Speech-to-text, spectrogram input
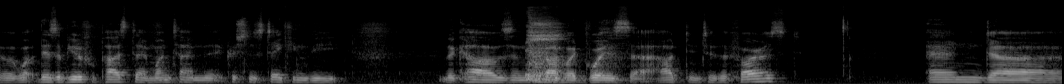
uh there's a beautiful pastime. One time the Krishna's taking the the cows and the cowherd boys uh, out into the forest, and uh,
